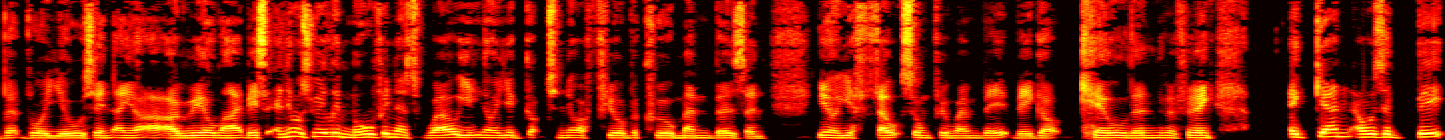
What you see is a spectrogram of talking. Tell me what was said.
that they were using. And, you know, I, I really like this. And it was really moving as well. You, you know, you got to know a few of the crew members and, you know, you felt something when they, they got killed and everything. Again, I was a bit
